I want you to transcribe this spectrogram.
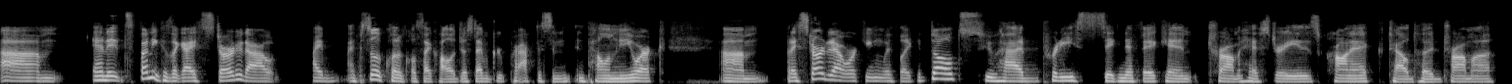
Um, and it's funny because like I started out, I'm I'm still a clinical psychologist. I have a group practice in, in Pelham, New York. Um, but I started out working with like adults who had pretty significant trauma histories, chronic childhood trauma,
